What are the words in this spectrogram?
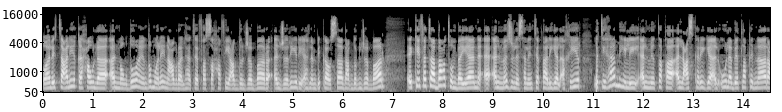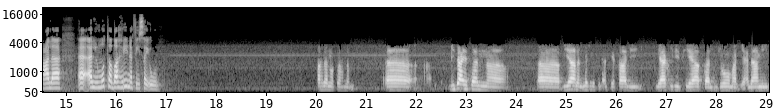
وللتعليق حول الموضوع ينضم إلينا عبر الهاتف الصحفي عبد الجبار الجريري أهلا بك أستاذ عبد الجبار كيف تابعتم بيان المجلس الانتقالي الأخير واتهامه للمنطقة العسكرية الأولى بإطلاق النار على المتظاهرين في سيئون؟ أهلا وسهلا. آه بداية آه بيان المجلس الانتقالي في سياق الهجوم الإعلامي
